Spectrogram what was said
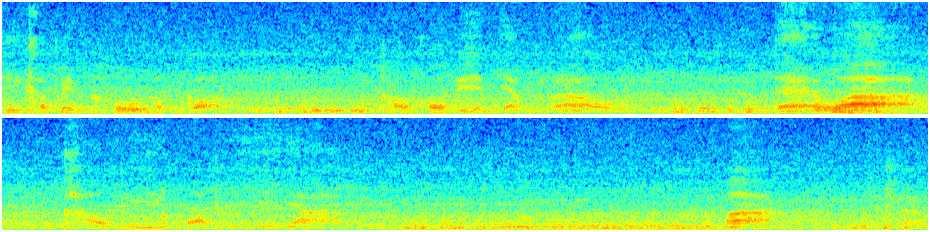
ที่เขาเป็นครูมาก่อนเขาก็เรียนอย่างเรา แต่ว่าเขามีความพยายาม มากนะครับ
